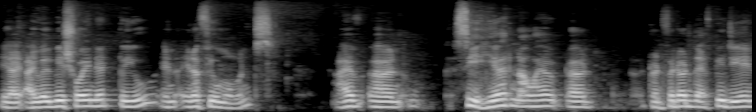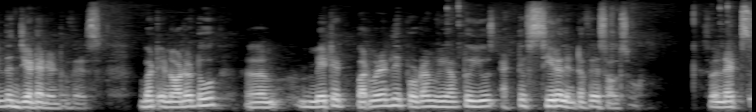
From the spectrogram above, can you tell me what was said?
yeah, I will be showing it to you in, in a few moments. I've uh, see here now I have uh, configured the FPGA in the JTAG interface. But in order to um, make it permanently programmed we have to use active serial interface also. So let's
